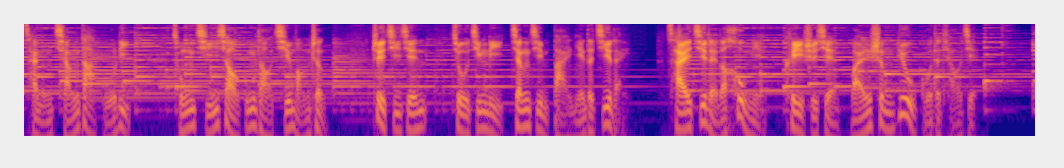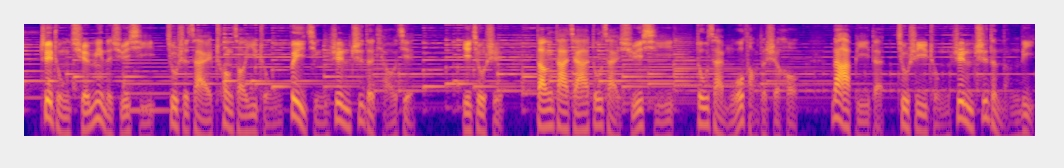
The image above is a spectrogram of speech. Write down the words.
才能强大国力。从秦孝公到秦王政。这期间就经历将近百年的积累，才积累了后面可以实现完胜六国的条件。这种全面的学习，就是在创造一种背景认知的条件，也就是当大家都在学习、都在模仿的时候，那比的就是一种认知的能力。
